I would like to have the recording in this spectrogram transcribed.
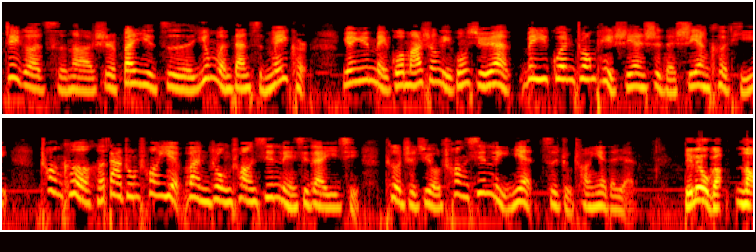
这个词呢是翻译自英文单词 maker，源于美国麻省理工学院微观装配实验室的实验课题。创客和大众创业、万众创新联系在一起，特指具有创新理念、自主创业的人。第六个，脑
